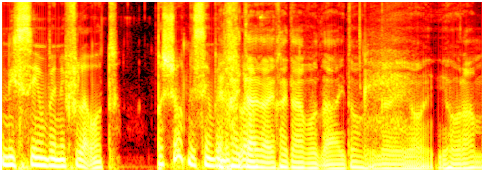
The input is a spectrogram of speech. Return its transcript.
ניסים ונפלאות. פשוט ניסים איך ונפלאות. הייתה, איך הייתה העבודה איתו, עם אה, יהורם?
